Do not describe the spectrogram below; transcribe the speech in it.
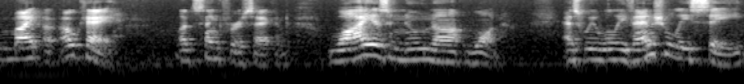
You might, uh, okay, let's think for a second. Why is nu not 1? As we will eventually see,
